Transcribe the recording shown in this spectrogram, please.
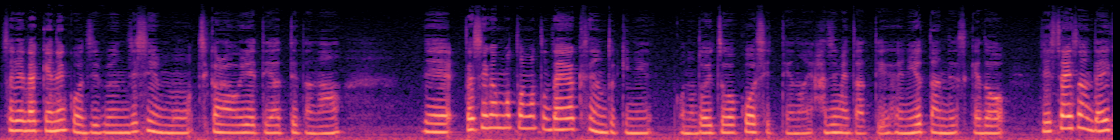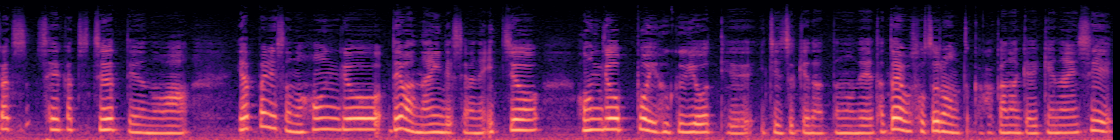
それだけねこう自分自身も力を入れてやってたな。で私がもともと大学生の時にこのドイツ語講師っていうのを始めたっていうふうに言ったんですけど実際その大学生活中っていうのはやっぱりその本業ではないんですよね。一応本業っぽい副業っていう位置づけだったので例えば卒論とか書かなきゃいけないし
